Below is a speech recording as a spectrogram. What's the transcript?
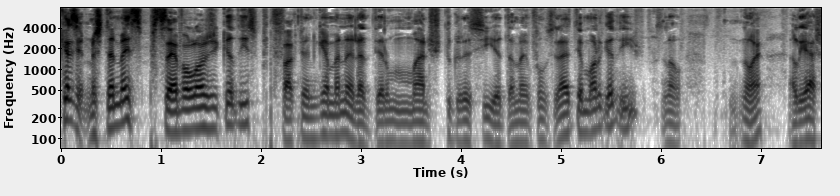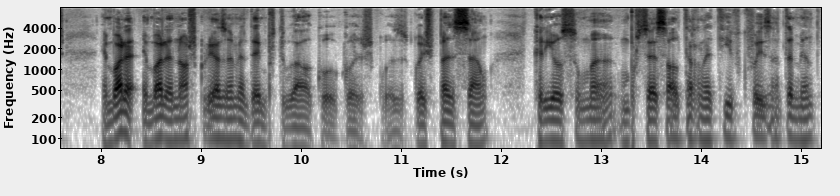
Quer dizer, mas também se percebe a lógica disso, porque de facto a única maneira de ter uma aristocracia também funcionar é ter morgadios, senão, não é? Aliás, embora, embora nós, curiosamente, em Portugal, com, com, com, com a expansão, criou-se um processo alternativo que foi exatamente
